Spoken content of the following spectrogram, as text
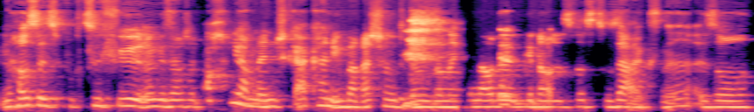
ein Haushaltsbuch zu führen und gesagt hat, ach ja, Mensch, gar keine Überraschung drin, sondern genau, genau das, was du sagst. Ne? Also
